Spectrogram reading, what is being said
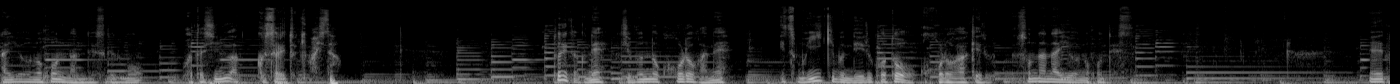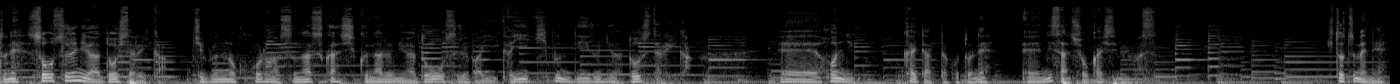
内容の本なんですけども私にはぐさりときました。とにかくね自分の心がねいつもいい気分でいることを心がけるそんな内容の本です。えっ、ー、とねそうするにはどうしたらいいか。自分の心がすがすかしくなるにはどうすればいいか。いい気分でいるにはどうしたらいいか、えー、本に書いてあったことね、えー、23紹介してみます。1つ目ね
